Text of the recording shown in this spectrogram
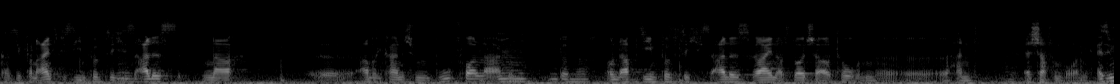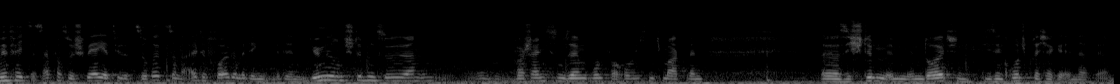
quasi von 1 bis 57, ist alles nach äh, amerikanischen Buchvorlagen. Mhm. Und. Und ab 57 ist alles rein aus deutscher Autorenhand äh, Hand erschaffen worden. Also mir fällt es einfach so schwer, jetzt wieder zurück, so eine alte Folge mit den, mit den jüngeren Stimmen zu hören. Wahrscheinlich aus demselben Grund, warum ich nicht mag, wenn äh, sich Stimmen im, im Deutschen, die Synchronsprecher geändert werden.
